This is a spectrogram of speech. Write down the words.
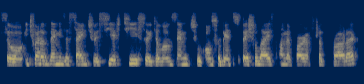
So each one of them is assigned to a CFT, so it allows them to also get specialized on a part of the product.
